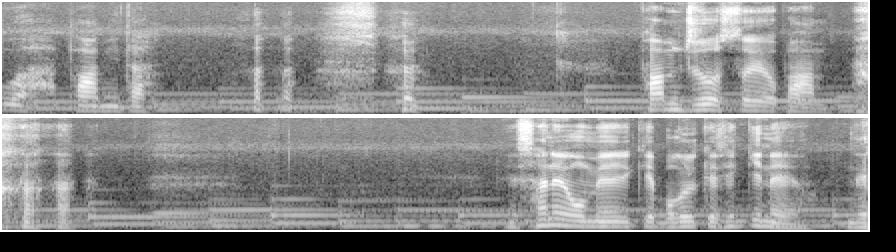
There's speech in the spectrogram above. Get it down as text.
우와 밤이다. 밤 주웠어요 밤. 산에 오면 이렇게 먹을 게 생기네요. 네.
